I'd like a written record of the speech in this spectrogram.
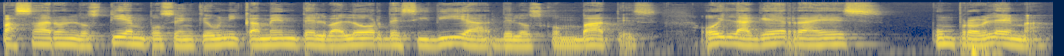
Pasaron los tiempos en que únicamente el valor decidía de los combates. Hoy la guerra es un problema.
